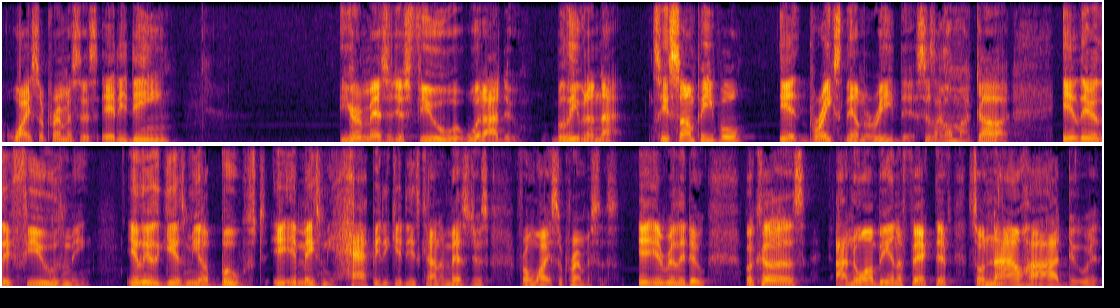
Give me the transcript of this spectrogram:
white supremacist Eddie Dean, your messages fuel what I do. Believe it or not. See, some people it breaks them to read this. It's like, oh my god, it literally fuels me. It literally gives me a boost. It, it makes me happy to get these kind of messages from white supremacists. It, it really do because I know I'm being effective. So now how I do it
